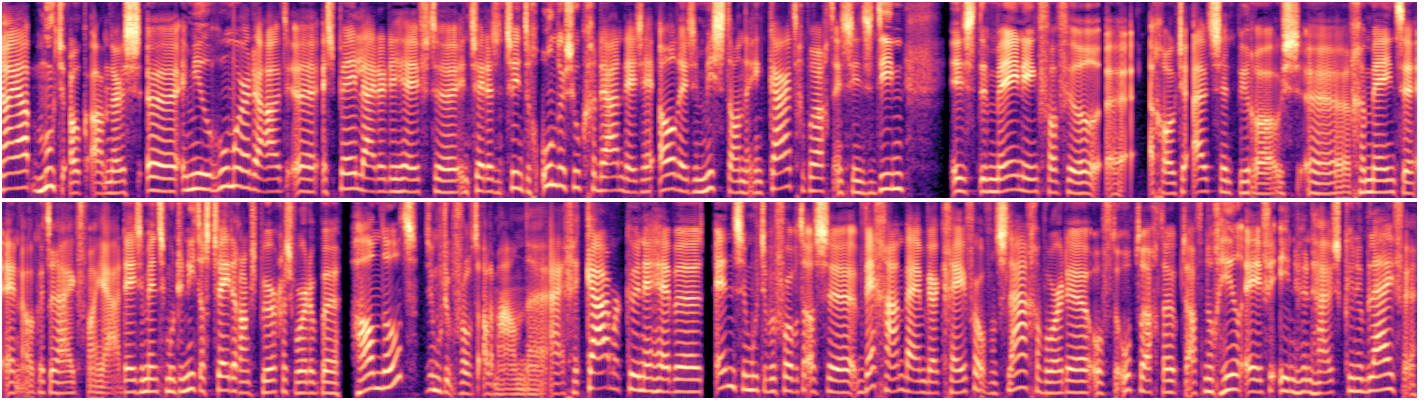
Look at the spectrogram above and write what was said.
Nou ja, moet ook anders. Uh, Emiel Roemer, de oud-SP-leider, die heeft uh, in 2020 onderzoek gedaan, deze, al deze misstanden in kaart gebracht. En sindsdien is de mening van veel uh, grote uitzendbureaus, uh, gemeenten en ook het Rijk van ja, deze mensen moeten niet als tweederangs burgers worden behandeld. Ze moeten bijvoorbeeld allemaal een uh, eigen kamer kunnen hebben. En ze moeten bijvoorbeeld als ze weggaan bij een werkgever of ontslagen worden of de opdrachten op de af nog heel even in hun huis kunnen blijven.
